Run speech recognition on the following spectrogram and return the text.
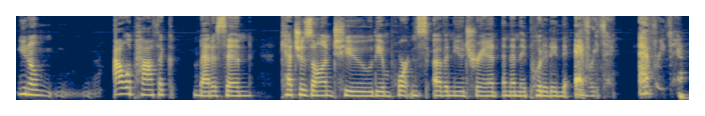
you know, allopathic medicine catches on to the importance of a nutrient and then they put it into everything. Everything.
